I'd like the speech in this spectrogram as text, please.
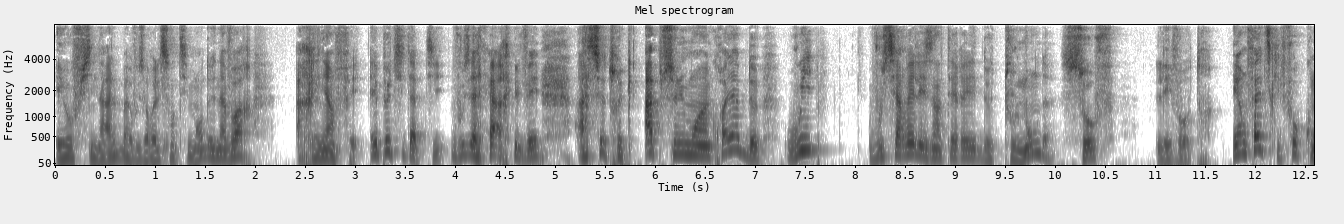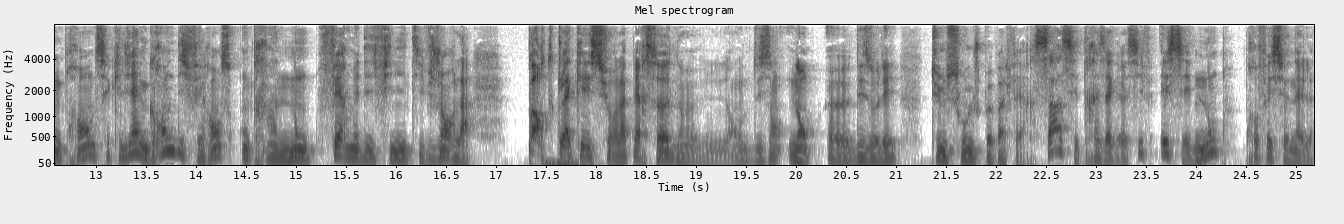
Et au final, bah, vous aurez le sentiment de n'avoir rien fait. Et petit à petit, vous allez arriver à ce truc absolument incroyable de oui, vous servez les intérêts de tout le monde, sauf les vôtres. Et en fait, ce qu'il faut comprendre, c'est qu'il y a une grande différence entre un non ferme et définitif, genre la porte claquée sur la personne euh, en disant non, euh, désolé, tu me saoules, je peux pas le faire. Ça, c'est très agressif et c'est non professionnel.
